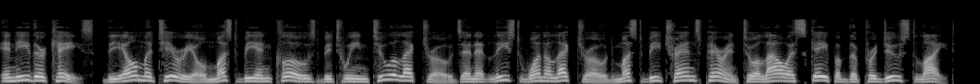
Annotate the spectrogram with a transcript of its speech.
In either case, the L material must be enclosed between two electrodes and at least one electrode must be transparent to allow escape of the produced light.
